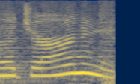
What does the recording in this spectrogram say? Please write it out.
The Journey.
